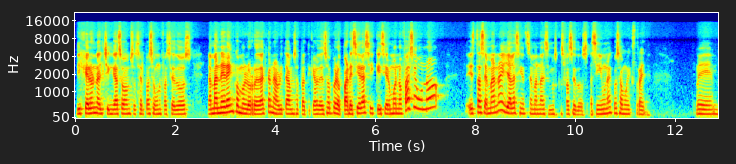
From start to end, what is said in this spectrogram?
dijeron al chingazo, vamos a hacer fase 1, fase 2. La manera en cómo lo redactan, ahorita vamos a platicar de eso, pero pareciera así que hicieron, bueno, fase 1 esta semana y ya la siguiente semana decimos que es fase 2. Así, una cosa muy extraña. Eh,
